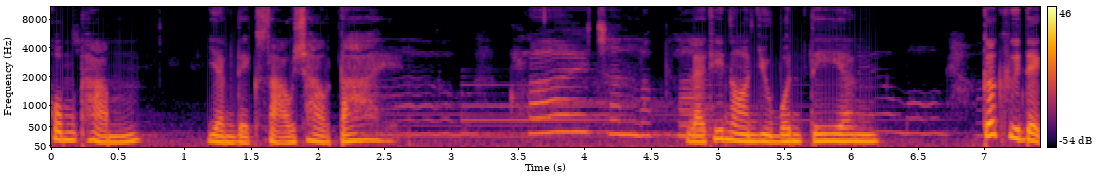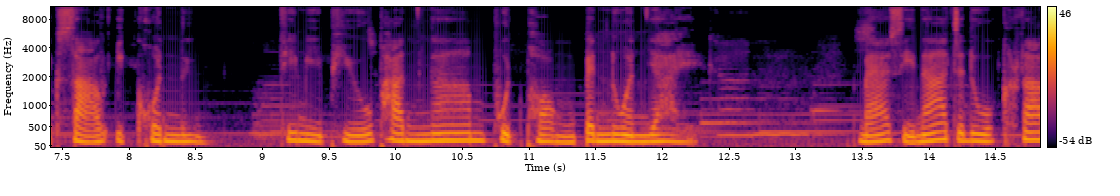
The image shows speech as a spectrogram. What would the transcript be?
คมขำ อย่างเด็กสาวชาวใต้ และที่นอนอยู่บนเตียง ก็คือเด็กสาวอีกคนหนึ่ง ที่มีผิวพรรณงามผุดผ่องเป็นนวลใหญ่ แม้สีหน้าจะดูคล้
